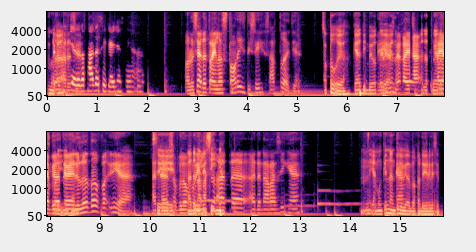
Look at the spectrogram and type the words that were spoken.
mereka Iya tetap ada sih kayaknya sih. harusnya ada trailer story di sih satu aja. satu ya, kayak di BOTW Iya, kan kayak ada trailer kayak BOTW kan. dulu tuh iya. Ada Si- sebelum ada rilis tuh narasinya. ada ada narasinya. Hmm, ya mungkin nanti Ya. juga bakal dirilis itu.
